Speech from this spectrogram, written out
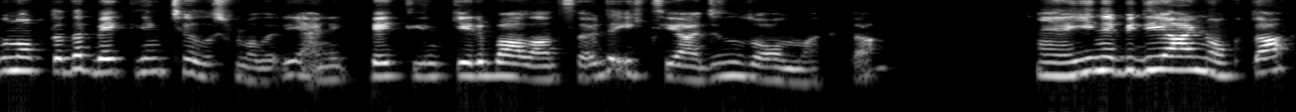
Bu noktada backlink çalışmaları yani backlink geri bağlantıları da ihtiyacınız olmakta. Ee, yine bir diğer nokta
